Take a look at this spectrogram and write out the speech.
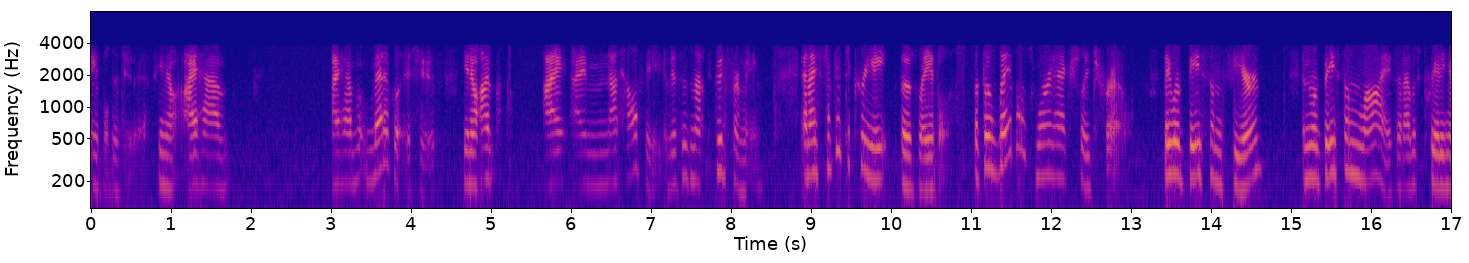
able to do this. You know, I have I have medical issues. You know, I'm I I'm not healthy. This is not good for me. And I started to create those labels. But those labels weren't actually true. They were based on fear and were based on lies that I was creating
